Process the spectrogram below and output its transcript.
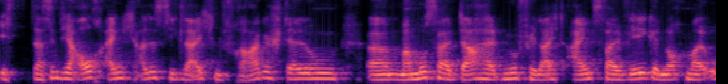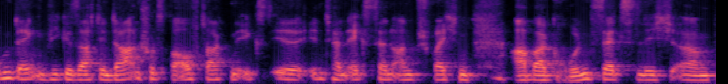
ich, das sind ja auch eigentlich alles die gleichen Fragestellungen. Ähm, man muss halt da halt nur vielleicht ein, zwei Wege nochmal umdenken. Wie gesagt, den Datenschutzbeauftragten ex, äh, intern, extern ansprechen. Aber grundsätzlich ähm,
